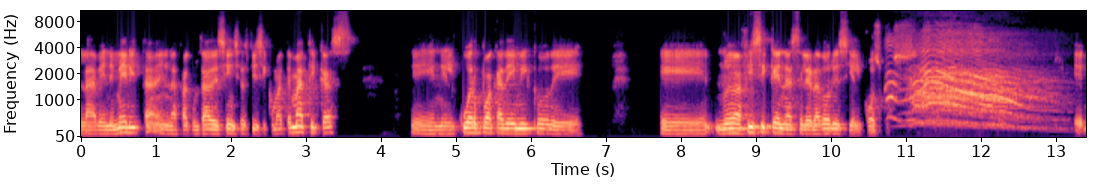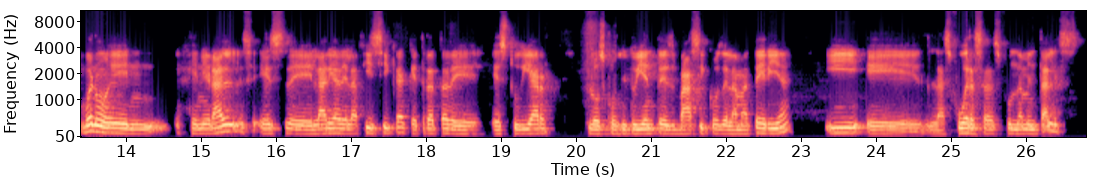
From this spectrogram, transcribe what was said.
la Benemérita, en la Facultad de Ciencias Físico-Matemáticas, en el cuerpo académico de eh, Nueva Física en Aceleradores y el Cosmos. Bueno, en general es el área de la física que trata de estudiar los constituyentes básicos de la materia y eh, las fuerzas fundamentales,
